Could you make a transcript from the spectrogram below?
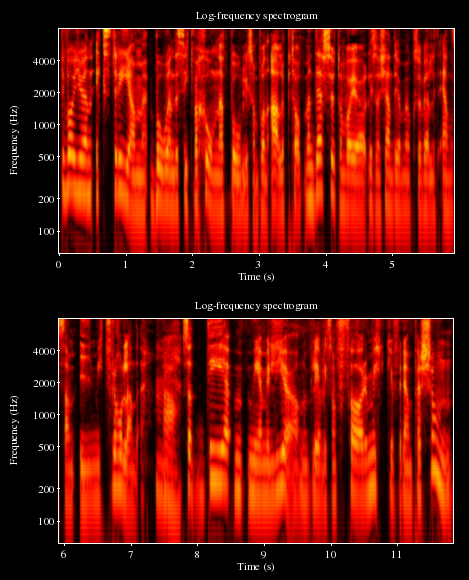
det var ju en extrem boendesituation att bo liksom på en alptopp. Men dessutom var jag, liksom, kände jag mig också väldigt ensam i mitt förhållande. Ja. Så att det med miljön blev liksom för mycket för den person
